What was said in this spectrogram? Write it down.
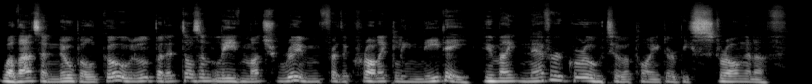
well, that's a noble goal, but it doesn't leave much room for the chronically needy who might never grow to a point or be strong enough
